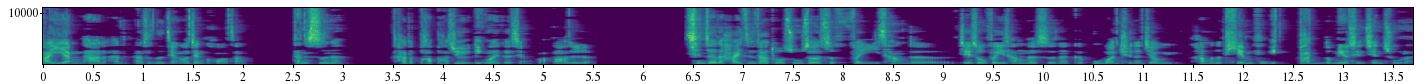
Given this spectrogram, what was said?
白养他的，他他甚至讲到这样夸张，但是呢，他的爸爸就有另外一个想法，爸爸就是现在的孩子大多数是是非常的接受，非常的是那个不完全的教育，他们的天赋一半都没有显现出来。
